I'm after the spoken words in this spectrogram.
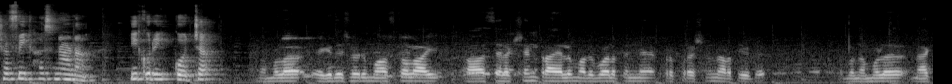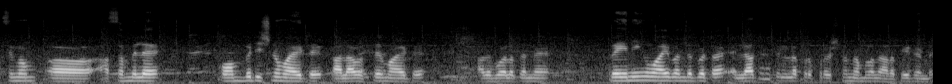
ഷഫീഖ് ഹസനാണ് ഇക്കുറി കോച്ച്. നമ്മൾ ഏകദേശം ഒരു മാസത്തോളമായി സെലക്ഷൻ ട്രയലും അതുപോലെ തന്നെ പ്രിപ്പറേഷനും നടത്തിയിട്ട് അപ്പോൾ നമ്മൾ മാക്സിമം അസമിലെ കോമ്പറ്റീഷനുമായിട്ട് കാലാവസ്ഥയുമായിട്ട് അതുപോലെ തന്നെ ട്രെയിനിങ്ങുമായി ബന്ധപ്പെട്ട എല്ലാ തരത്തിലുള്ള പ്രിപ്പറേഷനും നമ്മൾ നടത്തിയിട്ടുണ്ട്.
